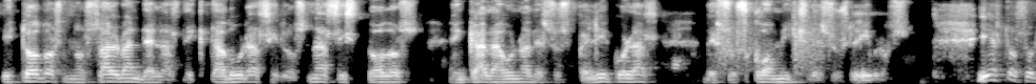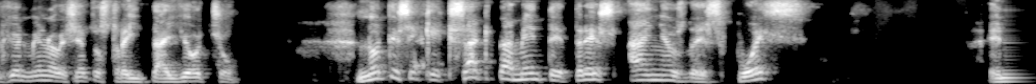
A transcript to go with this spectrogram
y todos nos salvan de las dictaduras y los nazis, todos en cada una de sus películas, de sus cómics, de sus libros. Y esto surgió en 1938 Nótese que exactamente tres años después, en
